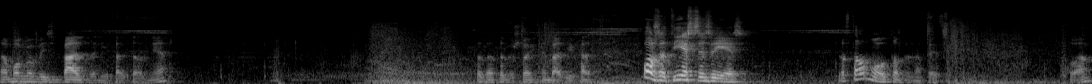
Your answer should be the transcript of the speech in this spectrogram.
To mogło być bardzo niefartownie. To za to wyszło jak najbardziej fart. Boże, ty jeszcze żyjesz! Został mołotowy na pysk. Słucham?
